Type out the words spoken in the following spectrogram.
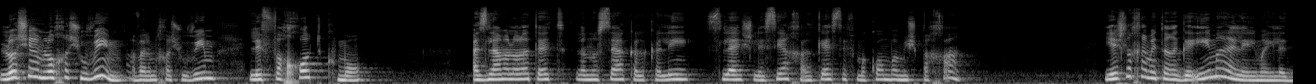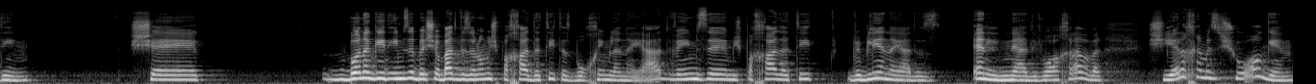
לא שהם לא חשובים, אבל הם חשובים לפחות כמו. אז למה לא לתת לנושא הכלכלי, סלש, לשיח על כסף, מקום במשפחה? יש לכם את הרגעים האלה עם הילדים, ש... בוא נגיד, אם זה בשבת וזה לא משפחה דתית, אז בורחים לנייד, ואם זה משפחה דתית ובלי הנייד, אז אין נייד לברוח אליו, אבל שיהיה לכם איזשהו עוגן.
